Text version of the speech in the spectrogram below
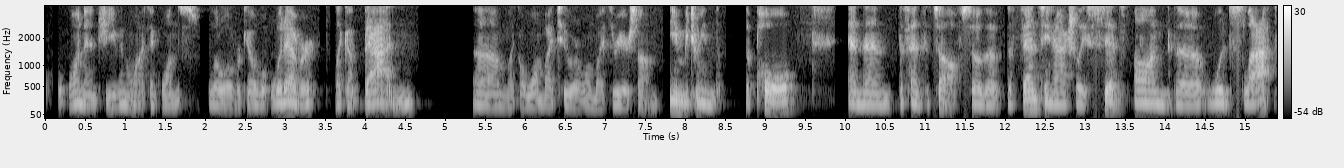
or one inch even. Well, I think one's a little overkill, but whatever, like a batten, um, like a one by two or one by three or something, in between the, the pole and then the fence itself. So the, the fencing actually sits on the wood slat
